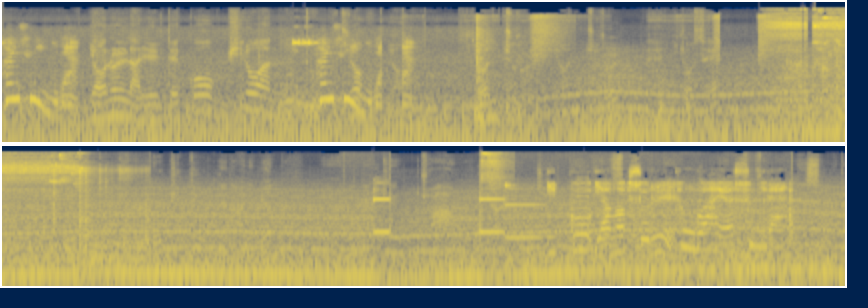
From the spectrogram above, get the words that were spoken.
환승입니다. 연을 날릴 때 꼭 필요한 환승입니다. 연, 연줄 영업소를 통과하였습니다. 했습니다.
